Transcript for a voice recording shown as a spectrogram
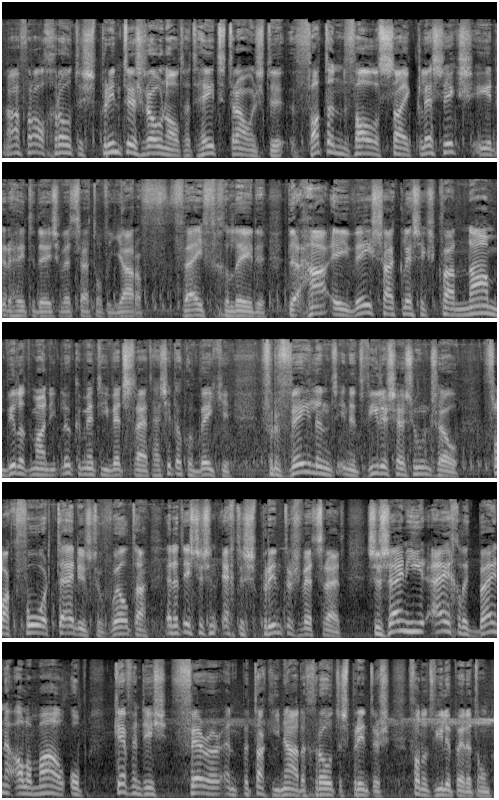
Nou, vooral grote sprinters, Ronald. Het heet trouwens de Vattenfall Cyclassics. Eerder heette deze wedstrijd tot een jaar of vijf geleden de HEW Cyclassics. Qua naam wil het maar niet lukken met die wedstrijd. Hij zit ook een beetje vervelend in het wielerseizoen. Zo vlak voor, tijdens de Vuelta. En het is dus een echte sprinterswedstrijd. Ze zijn hier eigenlijk bijna allemaal op Cavendish, Ferrer en Pataki na de grote sprinters van het wielerpeloton.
